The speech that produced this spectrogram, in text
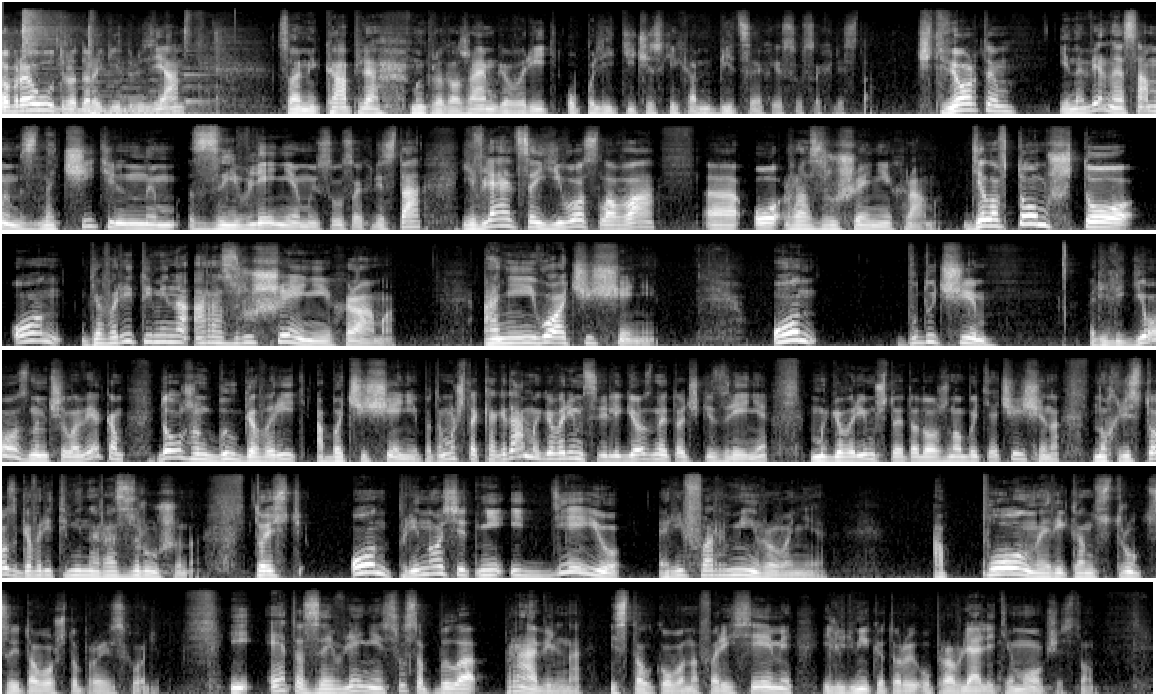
Доброе утро, дорогие друзья! С вами Капля. Мы продолжаем говорить о политических амбициях Иисуса Христа. Четвертым и, наверное, самым значительным заявлением Иисуса Христа являются его слова э, о разрушении храма. Дело в том, что он говорит именно о разрушении храма, а не его очищении. Он, будучи религиозным человеком должен был говорить об очищении. Потому что когда мы говорим с религиозной точки зрения, мы говорим, что это должно быть очищено. Но Христос говорит именно разрушено. То есть Он приносит не идею реформирования, а полной реконструкции того, что происходит. И это заявление Иисуса было правильно истолковано фарисеями и людьми, которые управляли тем обществом.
